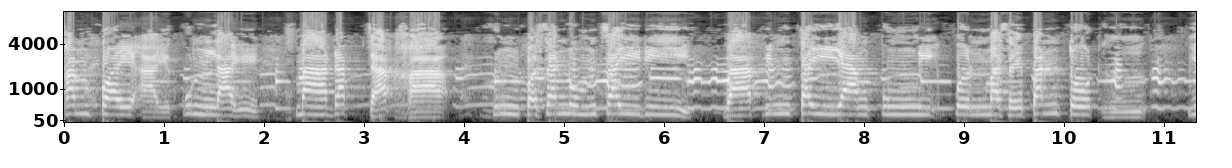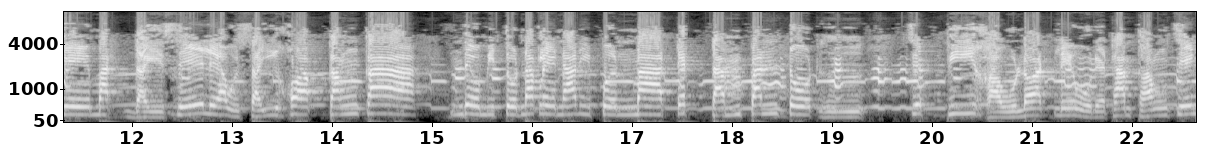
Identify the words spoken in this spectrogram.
คำปล่อยไอ้กุนไหลมาดับจากขาขึ้นประสนุมใจดี ว่าปินไตยางปุงนี่เปิ้นมาใส่ปันโตดหือ เยมัดไดเสแล้วใส่คอกกังกาเดี๋ยวมีตัวนักเลนะนี่เปิ้นมาเต็ดตำปันโตดหือเจ็บพี่เข่าลอดเร็วเดี๋ยวทำทองเจง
